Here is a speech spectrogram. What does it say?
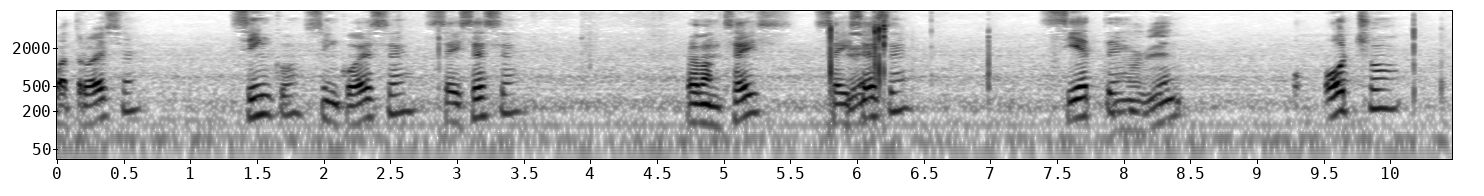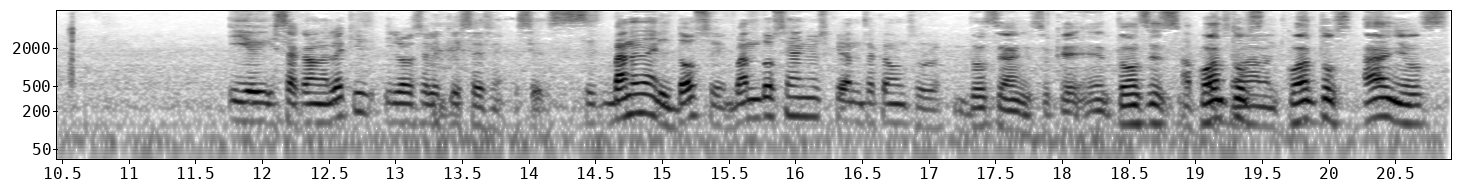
4S, 5, 5S, 6S, perdón, 6, 6S, 7, Muy bien. 8 y sacaron el X y luego el XS. Se- se- van en el 12, van 12 años que han sacado un celular. 12 años, ok. Entonces, ¿cuántos. ¿cuántos años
